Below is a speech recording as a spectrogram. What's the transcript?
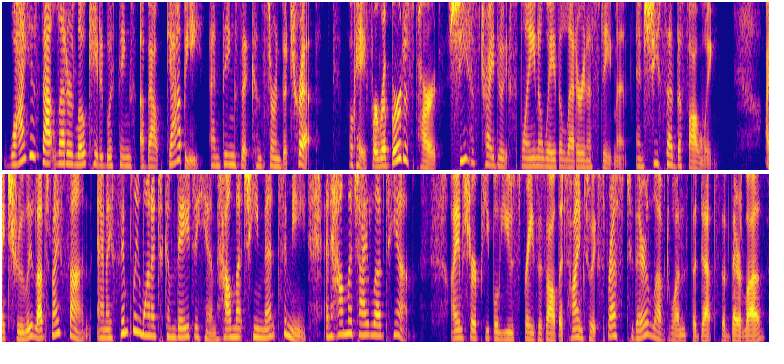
why is that letter located with things about Gabby and things that concern the trip? Okay, for Roberta's part, she has tried to explain away the letter in a statement, and she said the following I truly loved my son, and I simply wanted to convey to him how much he meant to me and how much I loved him. I am sure people use phrases all the time to express to their loved ones the depths of their love.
